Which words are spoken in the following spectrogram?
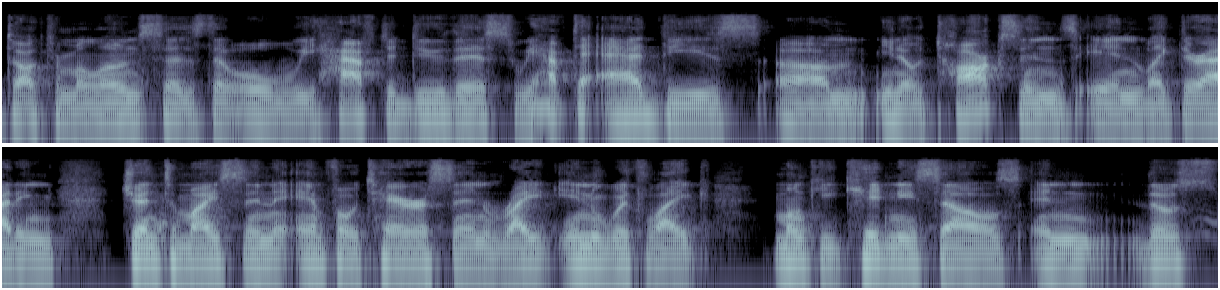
Dr. Malone says that, well, we have to do this. We have to add these, um, you know, toxins in, like they're adding gentamicin, amphotericin right in with like monkey kidney cells. And those,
